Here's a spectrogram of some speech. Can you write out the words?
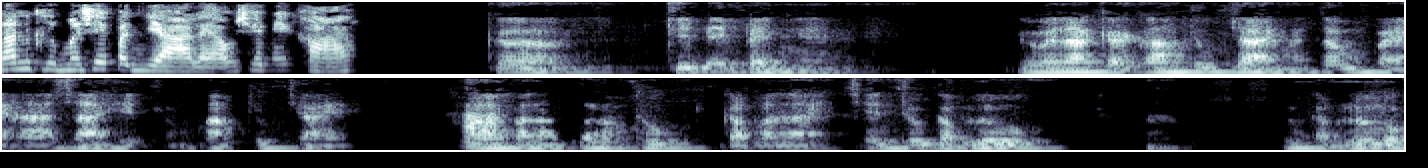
นั่นคือไม่ใช่ปัญญาแล้วใช่ไหมคะ ก็คิดไม่เป็นไงคือเวลาเกิดความทุกข์ใจมันต้องไปหาสาเหตุของความทุกข์ใจ ว่ากำลังกำลังทุกข์กับอะไร เช่นทุกข์กับลูก ทุกข์กับลูก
